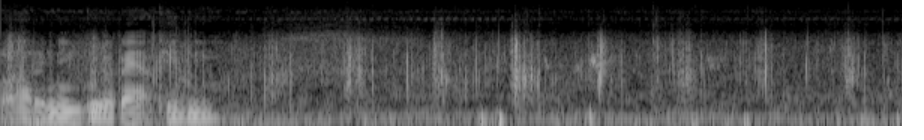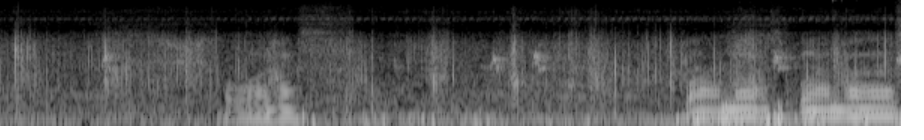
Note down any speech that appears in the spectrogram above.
Kalau hari minggu ya kayak gini Oh, panas panas panas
